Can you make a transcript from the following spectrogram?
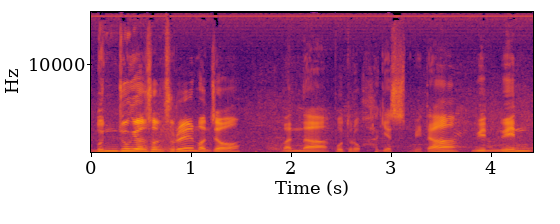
문종현 선수를 먼저 만나 보도록 하겠습니다. 윈윈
